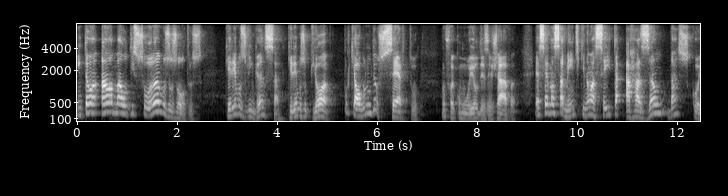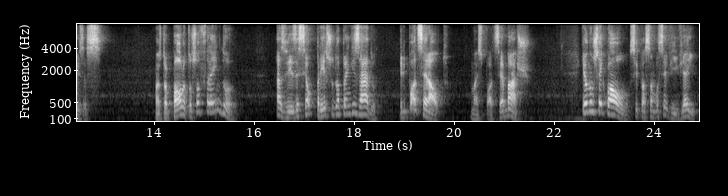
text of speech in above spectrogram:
Então amaldiçoamos os outros. Queremos vingança, queremos o pior, porque algo não deu certo, não foi como eu desejava. Essa é a nossa mente que não aceita a razão das coisas. Mas, doutor Paulo, eu estou sofrendo. Às vezes, esse é o preço do aprendizado. Ele pode ser alto, mas pode ser baixo. Eu não sei qual situação você vive aí,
